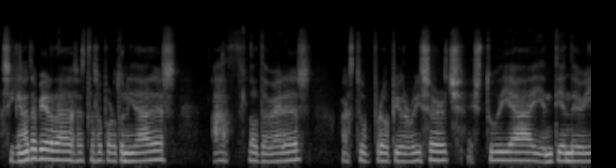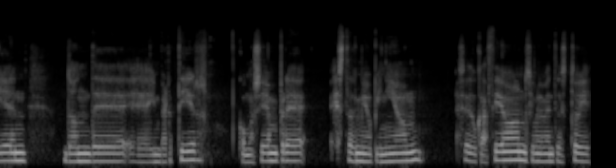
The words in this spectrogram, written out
Así que no te pierdas estas oportunidades, haz los deberes, haz tu propio research, estudia y entiende bien dónde eh, invertir. Como siempre, esta es mi opinión, es educación, simplemente estoy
